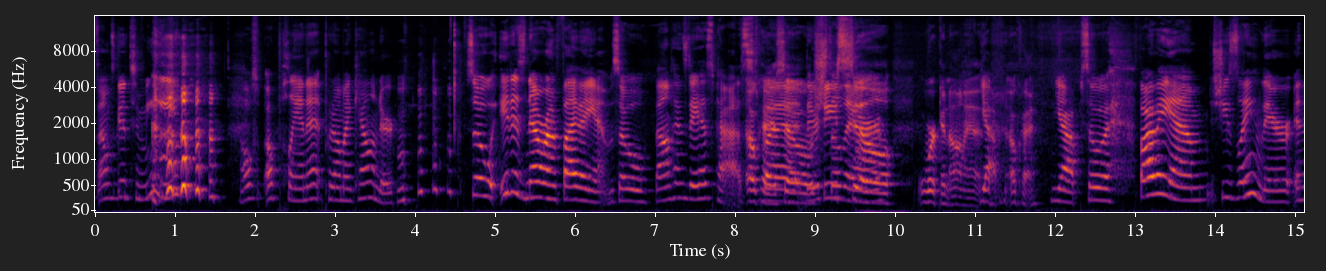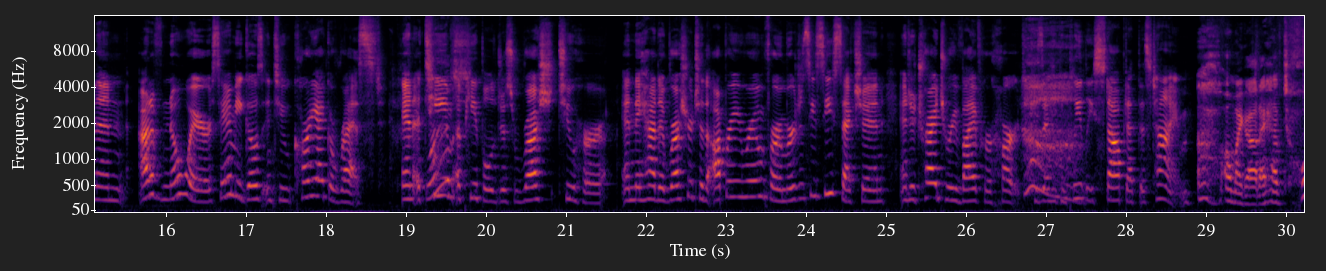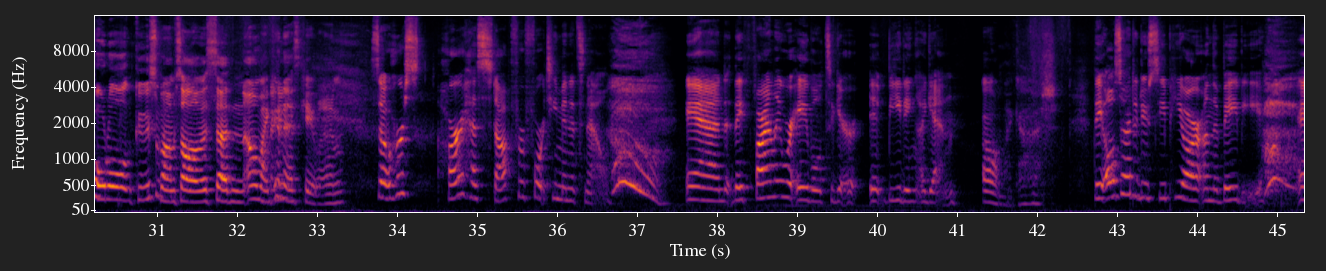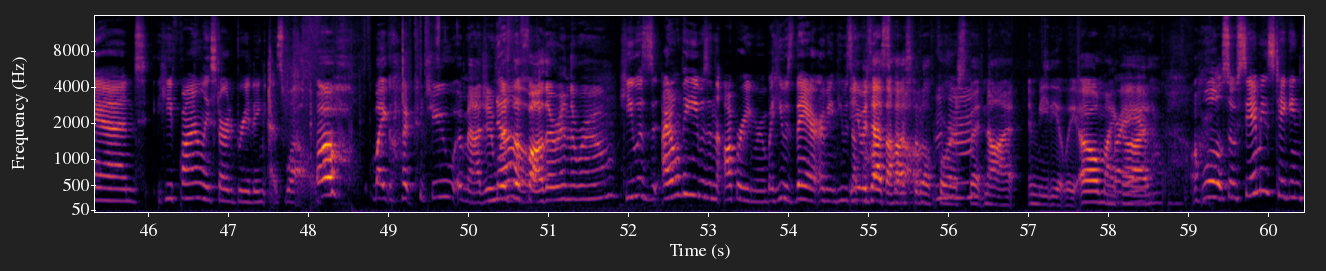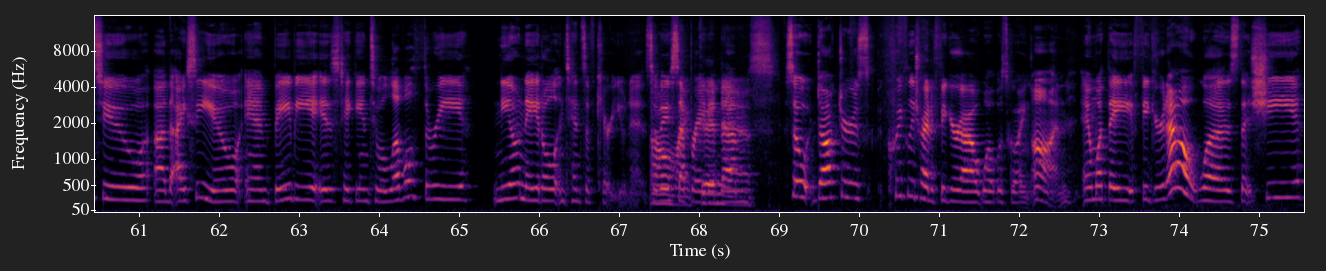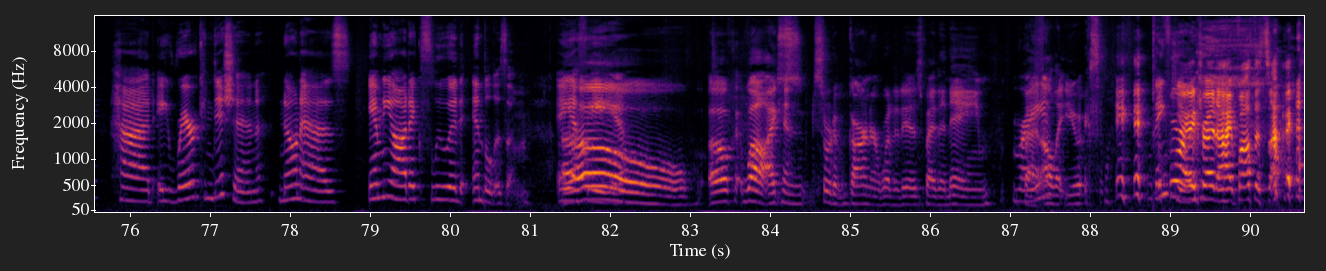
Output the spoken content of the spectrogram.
sounds good to me. I'll, I'll plan it, put it on my calendar. so it is now around 5 a.m. So Valentine's Day has passed. okay, but so they're she's there. still working on it. Yeah. Okay. Yeah, so uh, 5 a.m., she's laying there, and then out of nowhere, Sammy goes into cardiac arrest. And a team What? of people just rush to her, and they had to rush her to the operating room for emergency C section and to try to revive her heart because it had completely stopped at this time. Oh, oh my god, I have total goosebumps all of a sudden. Oh my goodness, Caitlin. So her heart has stopped for 14 minutes now, oh and they finally were able to get it beating again. oh my gosh. They also had to do CPR on the baby, and he finally started breathing as well. Oh my god, could you imagine? Was the father in the room? He was, I don't think he was in the operating room, but he was there. I mean, he was at He the was at the hospital. of course, Mhm. but not immediately. Oh my Right. god. Well, so Sammy's taken to uh, the ICU, and baby is taken to a level three neonatal intensive care unit. So Oh they separated them. So doctors quickly try to figure out what was going on. And what they figured out was that she had a rare condition known as amniotic fluid embolism. AFE. Oh, okay. Well, I can sort of garner what it is by the name, Right? but I'll let you explain it Thank before you. I try to hypothesize.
